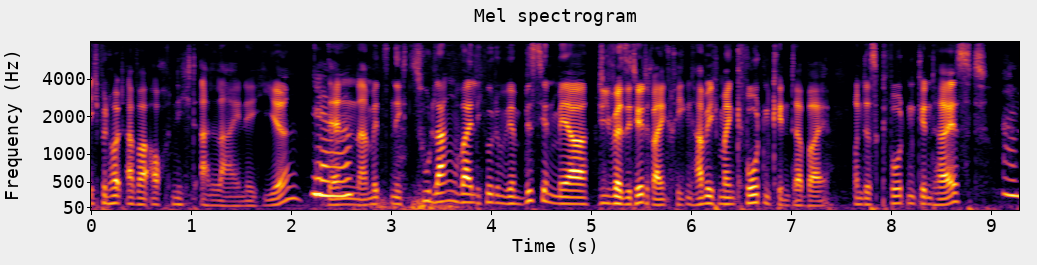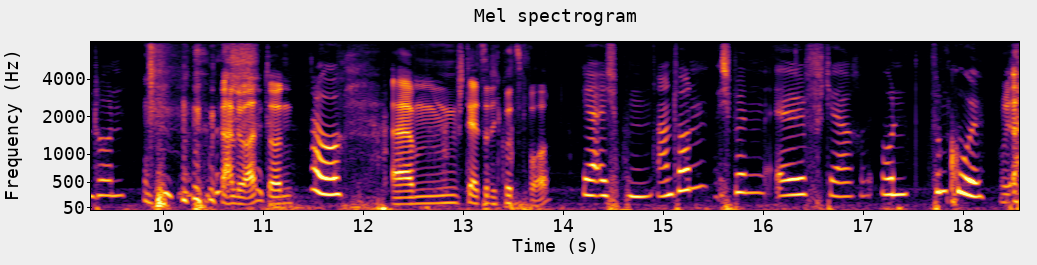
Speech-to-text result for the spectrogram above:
Ich bin heute aber auch nicht alleine hier, Ja. denn damit es nicht zu langweilig wird und wir ein bisschen mehr Diversität reinkriegen, habe ich mein Quotenkind dabei. Und das Quotenkind heißt, Anton. hallo Anton, Hallo. ähm, stellst du dich kurz vor? Ja, ich bin Anton. Ich bin elf Jahre und bin cool. Ja.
